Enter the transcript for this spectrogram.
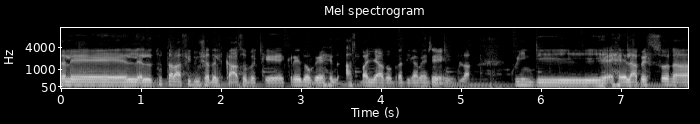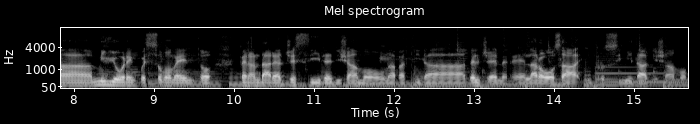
le, le, tutta la fiducia del caso perché credo che ha sbagliato praticamente sì. nulla quindi è la persona migliore in questo momento per andare a gestire diciamo, una partita del genere la Rosa in prossimità diciamo,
